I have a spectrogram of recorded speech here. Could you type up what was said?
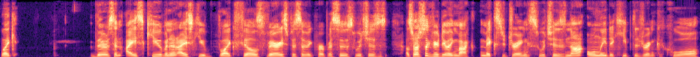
like there's an ice cube and an ice cube like fills very specific purposes which is especially if you're doing mixed drinks which is not only to keep the drink cool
